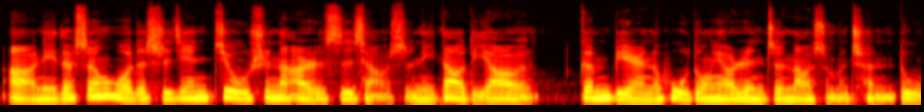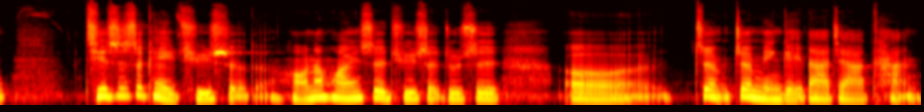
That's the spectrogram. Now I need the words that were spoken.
啊、你的生活的时间就是那二十四小时，你到底要跟别人的互动要认真到什么程度，其实是可以取舍的。好，那黄医师的取舍就是呃证证明给大家看，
